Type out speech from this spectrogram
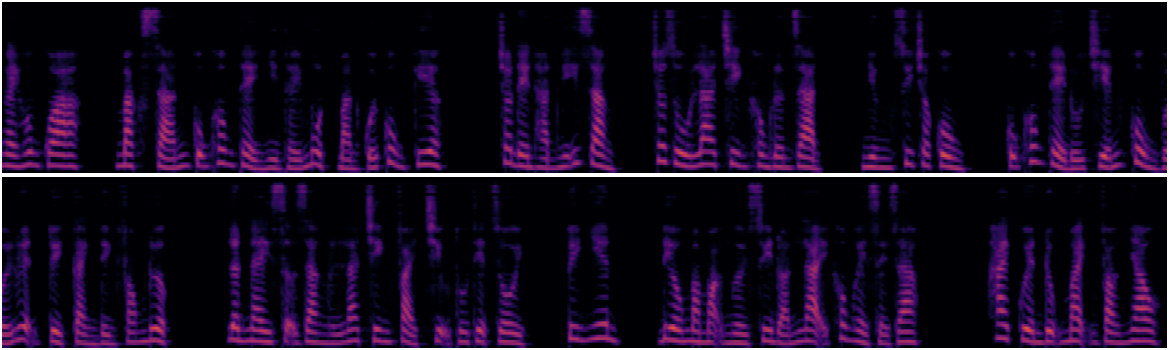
Ngày hôm qua, Mạc Sán cũng không thể nhìn thấy một màn cuối cùng kia, cho nên hắn nghĩ rằng, cho dù La Trinh không đơn giản, nhưng suy cho cùng, cũng không thể đối chiến cùng với luyện tùy cảnh đỉnh phong được. Lần này sợ rằng La Trinh phải chịu thua thiệt rồi, tuy nhiên, điều mà mọi người suy đoán lại không hề xảy ra. Hai quyền đụng mạnh vào nhau,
